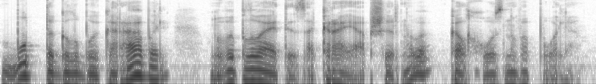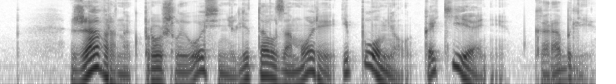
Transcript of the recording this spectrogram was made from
будто голубой корабль выплывает из-за края обширного колхозного поля. Жаворонок прошлой осенью летал за море и помнил, какие они корабли.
